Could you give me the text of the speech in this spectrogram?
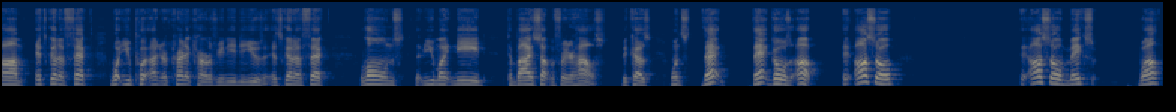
Um, it's going to affect what you put on your credit card if you need to use it. It's going to affect loans that you might need to buy something for your house because once that that goes up, it also it also makes well,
